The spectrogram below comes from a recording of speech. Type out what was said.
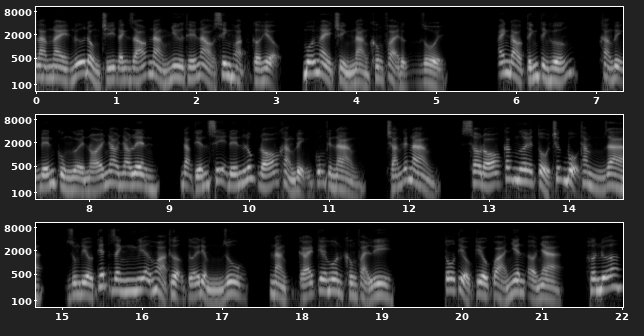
làm này nữ đồng chí đánh giáo nàng như thế nào sinh hoạt cơ hiệu, mỗi ngày chỉnh nàng không phải được rồi. Anh đào tính tình hướng, khẳng định đến cùng người nói nhau nhau lên, đặng tiến sĩ đến lúc đó khẳng định cũng phiền nàng, chán ghét nàng, sau đó các ngươi tổ chức bộ tham gia, dùng điều tiết danh nghĩa hỏa thượng tới điểm du, nàng cái kia hôn không phải ly. Tô Tiểu Kiều quả nhiên ở nhà, hơn nữa,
